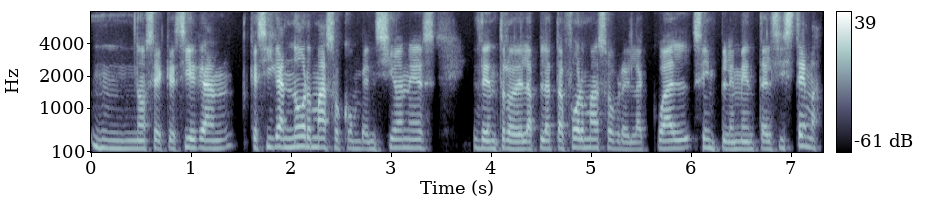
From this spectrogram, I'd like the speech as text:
no sé, que sigan, que sigan normas o convenciones dentro de la plataforma sobre la cual se implementa el sistema.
